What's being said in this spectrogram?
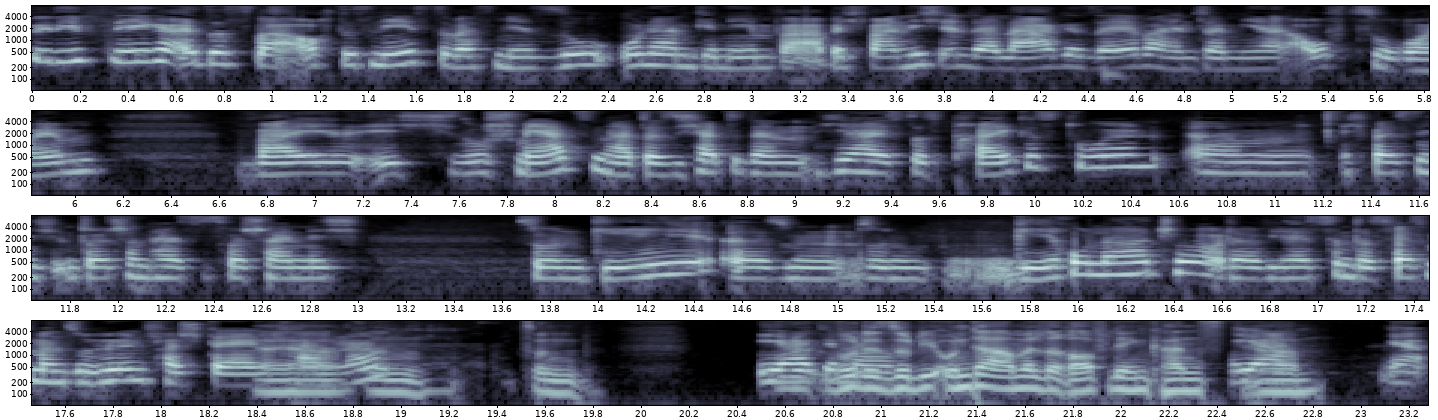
Für die Pflege. Also es war auch das nächste, was mir so unangenehm war. Aber ich war nicht in der Lage, selber hinter mir aufzuräumen, weil ich so Schmerzen hatte. Also ich hatte dann, hier heißt das Preikestuhlen. Ähm, ich weiß nicht, in Deutschland heißt es wahrscheinlich so ein G, äh, so ein, so ein G-Rollator oder wie heißt denn das, was man so Höhen verstellen Ja, kann, ja, ne? so ein, so ein ja, wo, genau. wo du so die Unterarme drauflegen kannst. Ja. Ja. Ja,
